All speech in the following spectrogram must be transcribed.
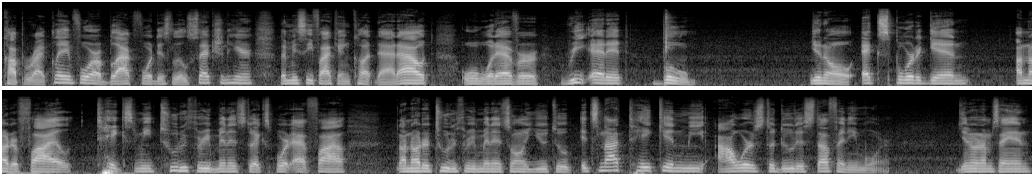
copyright claim for or black for this little section here. Let me see if i can cut that out or whatever. Re-edit. Boom. You know, export again another file takes me two to three minutes to export that file another two to three minutes on youtube. It's not taking me hours to do this stuff anymore. You know what i'm saying?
